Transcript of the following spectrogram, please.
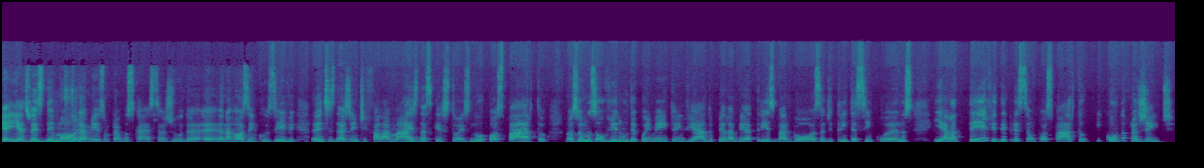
É, e às vezes demora mesmo para buscar essa ajuda. É, Ana Rosa, inclusive, antes da gente falar mais das questões no pós-parto, nós vamos ouvir um depoimento enviado pela Beatriz Barbosa, de 35 anos, e ela teve depressão pós-parto e conta para gente.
